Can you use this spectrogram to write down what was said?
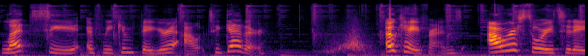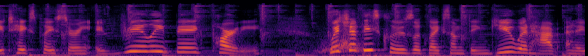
Let's see if we can figure it out together. Okay friends, our story today takes place during a really big party. Which of these clues look like something you would have at a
